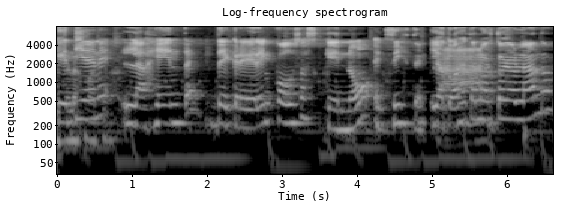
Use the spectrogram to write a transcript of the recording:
que tiene la gente de creer en cosas que no existen. Y a todas estas no estoy hablando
